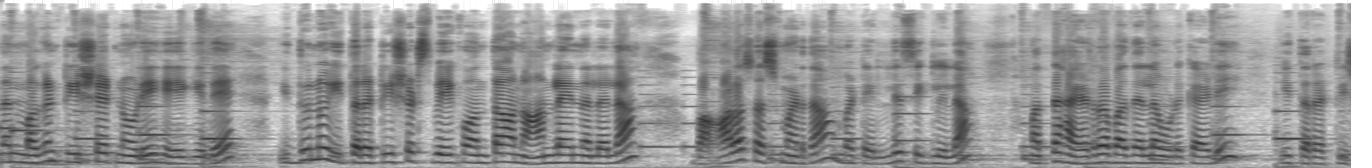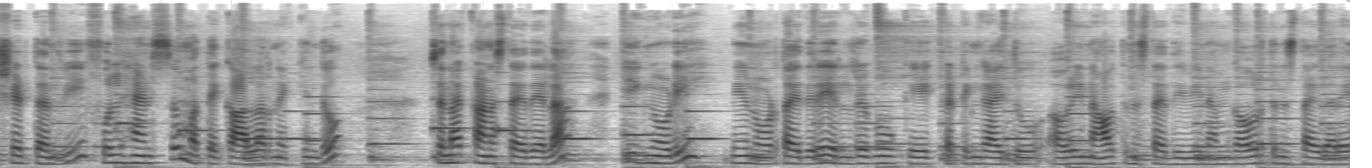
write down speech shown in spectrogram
ನನ್ನ ಮಗನ ಟೀ ಶರ್ಟ್ ನೋಡಿ ಹೇಗಿದೆ. ಇದನ್ನು ಈ ಥರ ಟೀ ಶರ್ಟ್ಸ್ ಬೇಕು ಅಂತ ಅವ್ನು ಆನ್ಲೈನಲ್ಲೆಲ್ಲ ಭಾಳ ಸರ್ಚ್ ಮಾಡ್ದ ಬಟ್ ಎಲ್ಲಿ ಸಿಗಲಿಲ್ಲ. ಮತ್ತು ಹೈದ್ರಾಬಾದೆಲ್ಲ ಹುಡುಕಾಡಿ ಈ ಥರ ಟೀ ಶರ್ಟ್ ತಂದ್ವಿ. ಫುಲ್ ಹ್ಯಾಂಡ್ಸು ಮತ್ತು ಕಾಲರ್ ನೆಕ್ಕಿಂದು ಚೆನ್ನಾಗಿ ಕಾಣಿಸ್ತಾ ಇದೆ ಅಲ್ಲ? ಈಗ ನೋಡಿ, ನೀವು ನೋಡ್ತಾ ಇದ್ದೀರಿ, ಎಲ್ರಿಗೂ ಕೇಕ್ ಕಟ್ಟಿಂಗ್ ಆಯಿತು. ಅವ್ರಿಗೆ ನಾವು ತಿನ್ನಿಸ್ತಾ ಇದ್ದೀವಿ, ನಮ್ಗೆ ಅವ್ರು ತಿನ್ನಿಸ್ತಾ ಇದ್ದಾರೆ.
